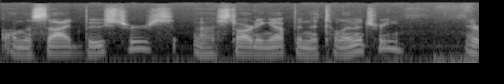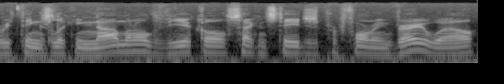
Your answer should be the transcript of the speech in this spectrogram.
on the side boosters, uh, starting up in the telemetry. Everything's looking nominal. The vehicle second stage is performing very well,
